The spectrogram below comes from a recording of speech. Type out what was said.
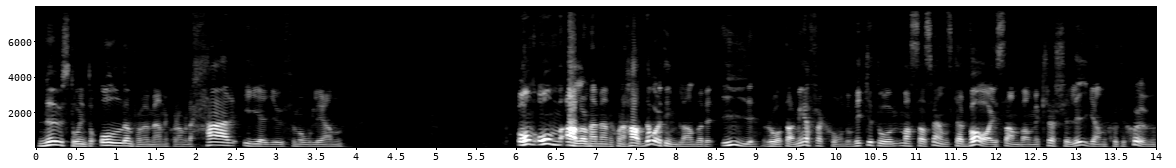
Nu står inte åldern på de här människorna men det här är ju förmodligen om, om alla de här människorna hade varit inblandade i Råta arméfraktion vilket då massa svenskar var i samband med Kröcherligan 77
